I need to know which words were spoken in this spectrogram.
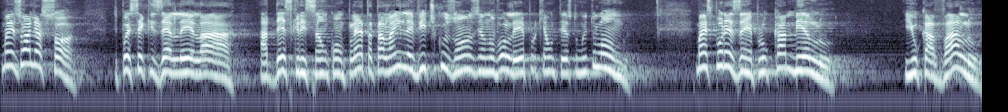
Mas olha só, depois se você quiser ler lá a descrição completa, está lá em Levíticos 11, eu não vou ler porque é um texto muito longo. Mas, por exemplo, o camelo e o cavalo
